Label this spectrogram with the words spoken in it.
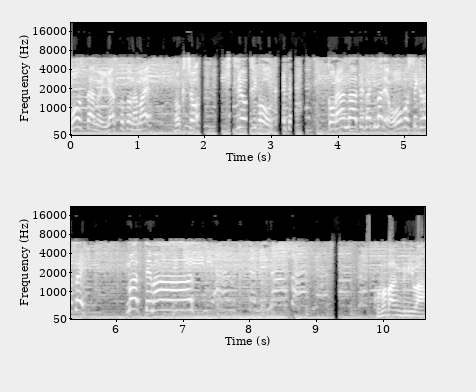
モンスターのイラストと名前特徴必要事項を書いてご覧の宛先まで応募してください。待ってまーす。この番組は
